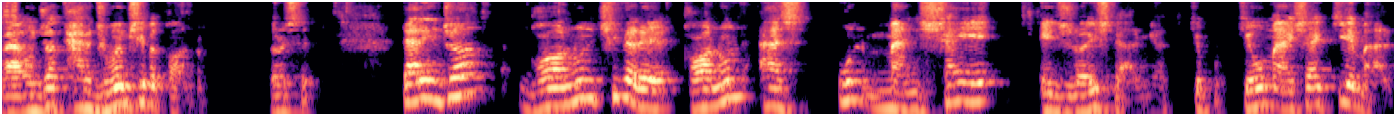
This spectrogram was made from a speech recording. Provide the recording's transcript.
و اونجا ترجمه میشه به قانون. درسته؟ در اینجا قانون چی داره؟ قانون از اون منشأ اجرایش در میاد که که اون منشأ کیه مردم؟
